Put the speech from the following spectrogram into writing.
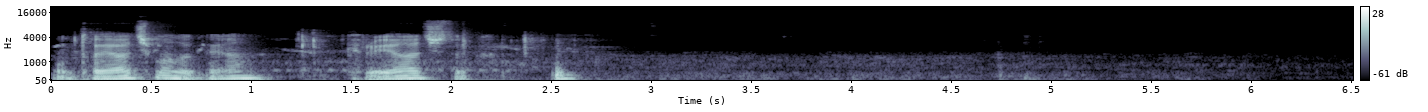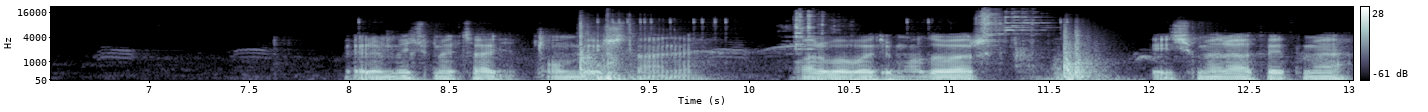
Oltayı açmadık ya. Küreyi açtık. Verilmiş metal 15 tane. Var babacım o da var. Hiç merak etme.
